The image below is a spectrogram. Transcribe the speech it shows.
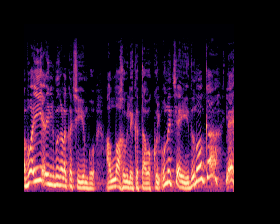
അപ്പോൾ ഈ ഇൽമുകളൊക്കെ ചെയ്യുമ്പോൾ അള്ളാഹുവിലേക്ക് തവക്കുൽ ഒന്ന് ചെയ്ത് നോക്കുക അല്ലേ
